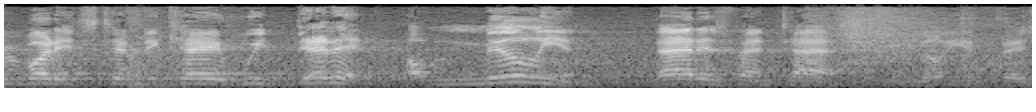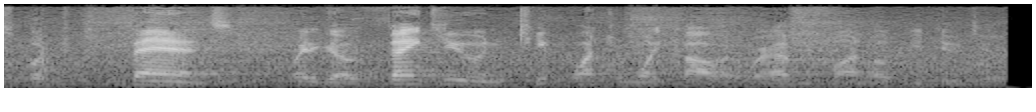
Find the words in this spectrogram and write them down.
everybody, it's Tim DeKay. We did it. A million. That is fantastic. A million Facebook fans. Way to go. Thank you and keep watching White Collar. We're having fun. Hope you do too.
